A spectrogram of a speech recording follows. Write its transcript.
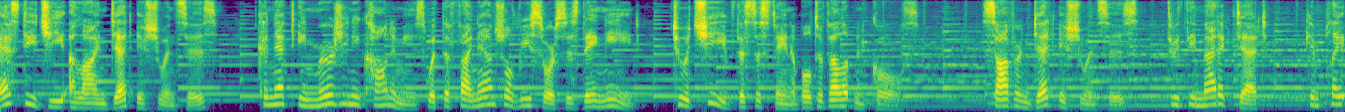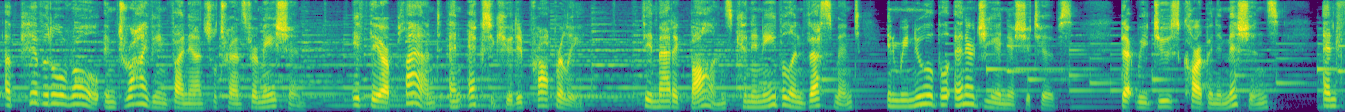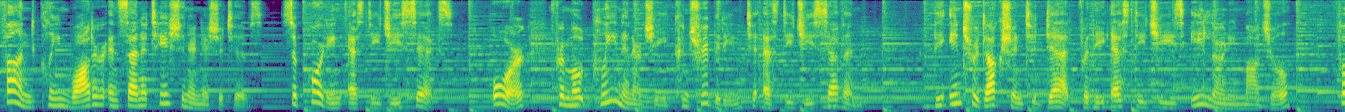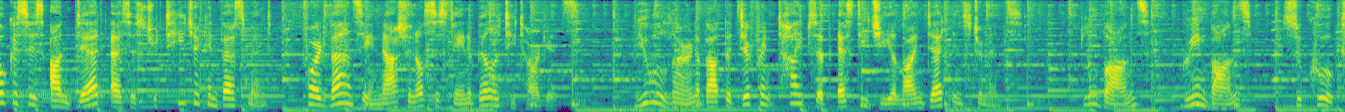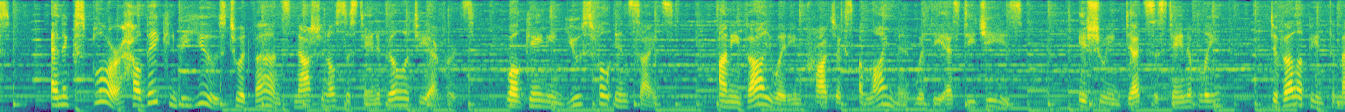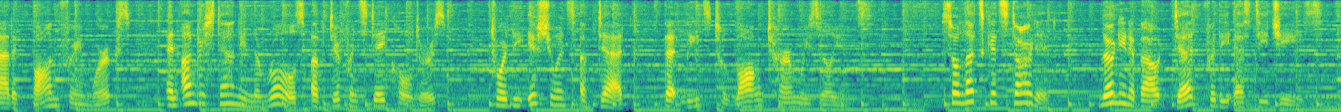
SDG aligned debt issuances connect emerging economies with the financial resources they need to achieve the Sustainable Development Goals. Sovereign debt issuances through thematic debt can play a pivotal role in driving financial transformation if they are planned and executed properly. Thematic bonds can enable investment in renewable energy initiatives that reduce carbon emissions and fund clean water and sanitation initiatives supporting SDG 6, or promote clean energy contributing to SDG 7. The Introduction to Debt for the SDGs e learning module focuses on debt as a strategic investment for advancing national sustainability targets. You will learn about the different types of SDG aligned debt instruments blue bonds, green bonds, sukuks, and explore how they can be used to advance national sustainability efforts while gaining useful insights on evaluating projects' alignment with the SDGs, issuing debt sustainably, developing thematic bond frameworks, and understanding the roles of different stakeholders toward the issuance of debt that leads to long term resilience. So let's get started learning about debt for the SDGs.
